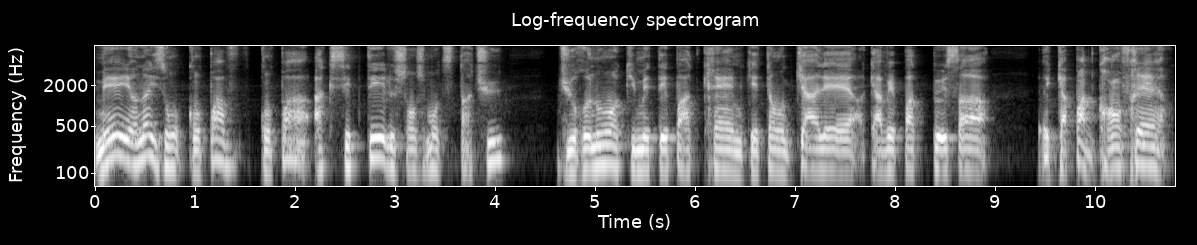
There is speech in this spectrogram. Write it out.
Mais il y en a, ils ont, qui n'ont pas, accepté le changement de statut du Renoir qui mettait pas de crème, qui était en galère, qui avait pas de peu ça, et qui a pas de grand frère,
